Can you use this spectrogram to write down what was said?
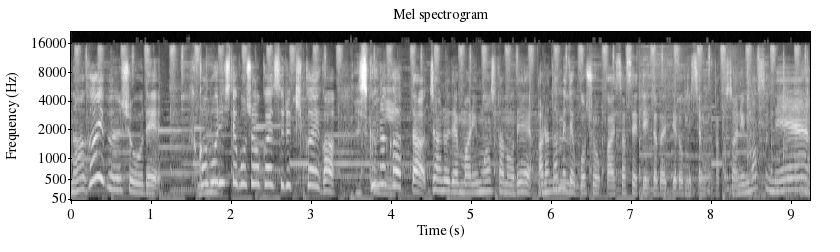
長い文章で深掘りしてご紹介する機会が少なかったジャンルでもありましたので改めてご紹介させていただいているお店もたくさんありますね。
